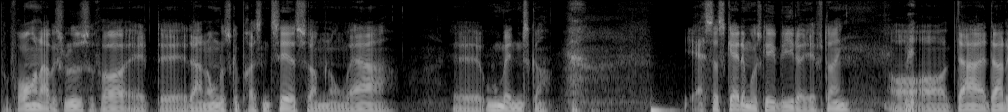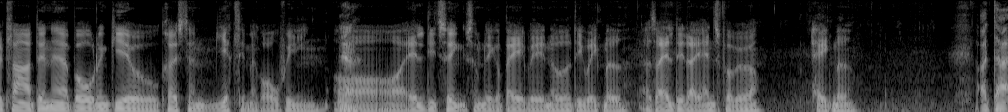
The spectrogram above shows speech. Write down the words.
på forhånd har besluttet sig for, at øh, der er nogen, der skal præsenteres som nogle værre øh, umennesker, ja, så skal det måske blive derefter, ikke? Og, Men- og der, der er det klart, at den her bog, den giver jo Christian virkelig med grovfilen. Og, Ja. og alle de ting, som ligger bag ved noget, det er jo ikke med. Altså alt det, der er i hans favør, er ikke med. Og der,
